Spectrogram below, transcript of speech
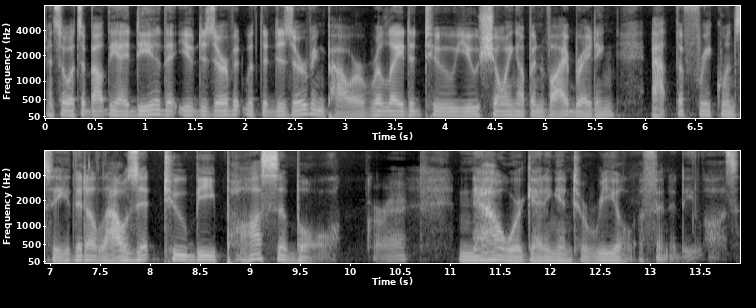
And so it's about the idea that you deserve it with the deserving power related to you showing up and vibrating at the frequency that allows it to be possible. Correct. Now we're getting into real affinity laws.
